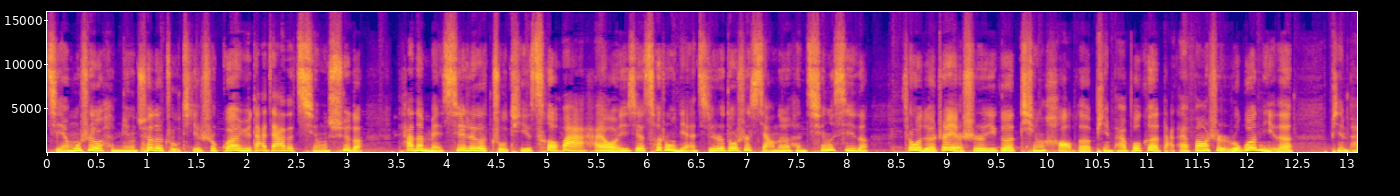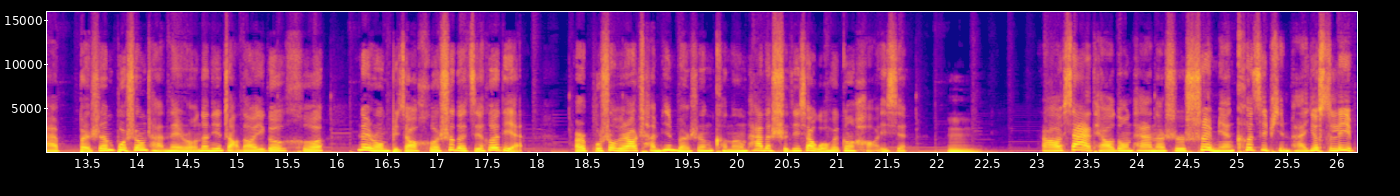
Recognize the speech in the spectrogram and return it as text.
节目是有很明确的主题，是关于大家的情绪的。它的每期这个主题策划，还有一些侧重点，其实都是想的很清晰的。其实我觉得这也是一个挺好的品牌播客的打开方式。如果你的品牌本身不生产内容，那你找到一个和内容比较合适的结合点，而不是围绕产品本身，可能它的实际效果会更好一些。嗯，然后下一条动态呢是睡眠科技品牌 You Sleep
